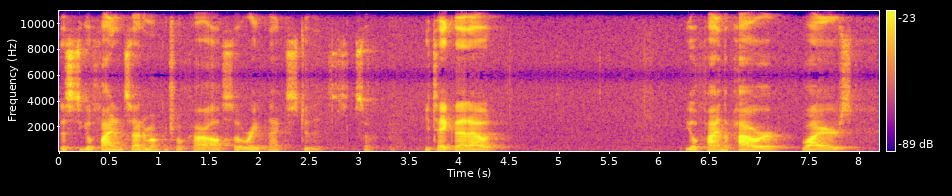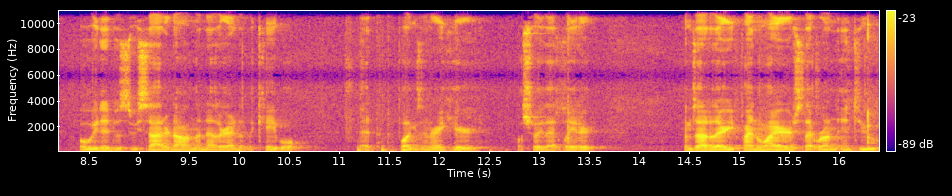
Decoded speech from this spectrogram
This you'll find inside a remote control car also right next to this. So you take that out. You'll find the power wires. What we did was we soldered on another end of the cable that plugs in right here. I'll show you that later. Comes out of there, you find the wires that run into,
